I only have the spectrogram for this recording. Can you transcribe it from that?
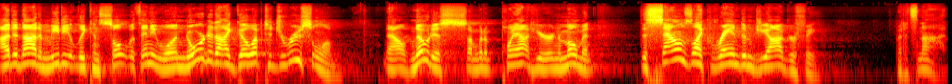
I did not immediately consult with anyone, nor did I go up to Jerusalem. Now, notice, I'm going to point out here in a moment, this sounds like random geography, but it's not.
